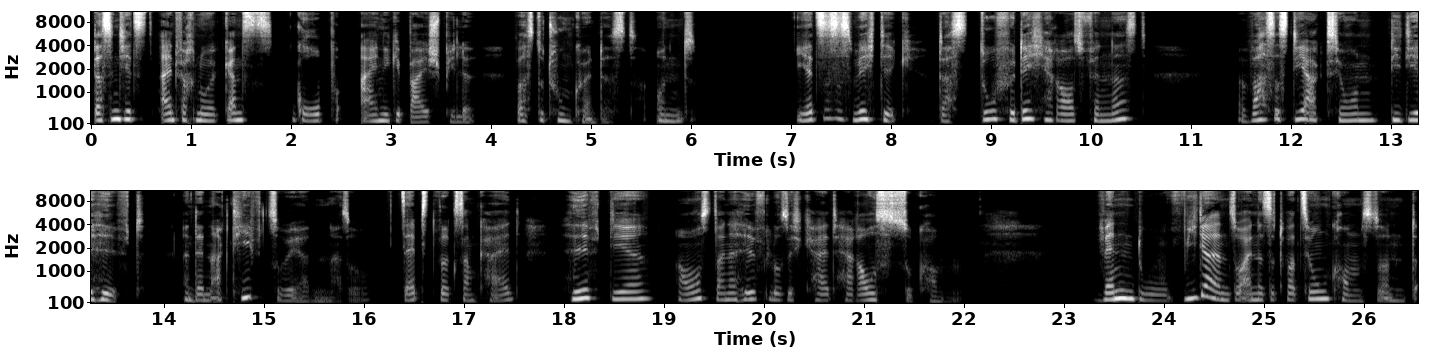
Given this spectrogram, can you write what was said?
Das sind jetzt einfach nur ganz grob einige Beispiele, was du tun könntest. Und jetzt ist es wichtig, dass du für dich herausfindest, was ist die Aktion, die dir hilft. Denn aktiv zu werden, also Selbstwirksamkeit, hilft dir aus deiner Hilflosigkeit herauszukommen. Wenn du wieder in so eine Situation kommst und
